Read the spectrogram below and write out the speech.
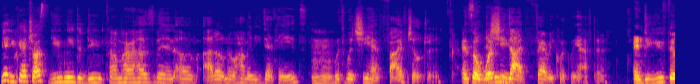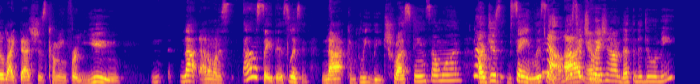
Yeah, you can't trust. You need to do. from her husband of I don't know how many decades, Mhm. with which she had five children. And so, what and she you? died very quickly after. And do you feel like that's just coming for you? Not. I don't want to. I'll say this. Listen, not completely trusting someone, No. or just saying, "Listen, No, her am situation have nothing to do with me.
